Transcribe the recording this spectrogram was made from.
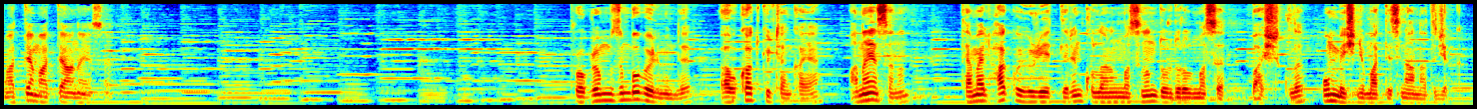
Madde madde anayasa. Programımızın bu bölümünde Avukat Gülten Kaya, anayasanın temel hak ve hürriyetlerin kullanılmasının durdurulması başlıklı 15. maddesini anlatacak.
